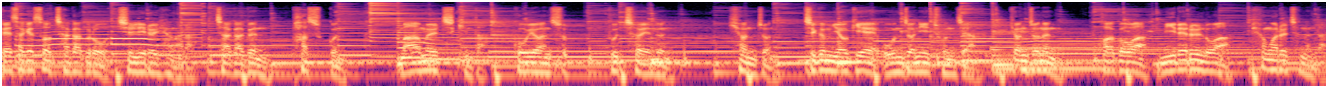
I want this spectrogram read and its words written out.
배삭에서 자각으로 진리를 향하라. 자각은 파수꾼, 마음을 지킨다. 고요한 숲, 부처의 눈, 현존. 지금 여기에 온전히 존재함. 현존은 과거와 미래를 놓아 평화를 찾는다.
